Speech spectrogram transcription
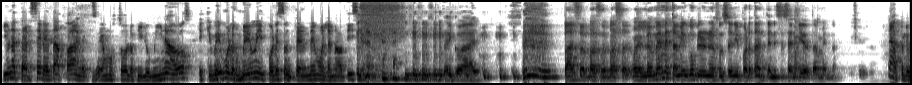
Y una tercera etapa en la que seamos todos los iluminados, es que vemos los memes y por eso entendemos la noticia. Tal cual. Pasa, pasa, pasa. Bueno, los memes también cumplen una función importante en ese sentido también, ¿no? Ah, pero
